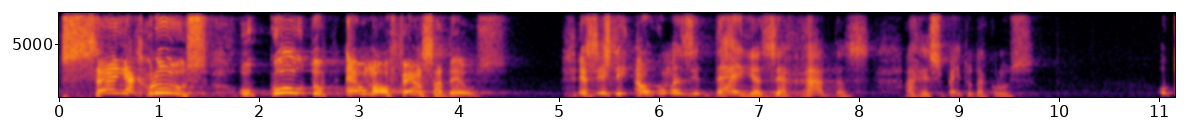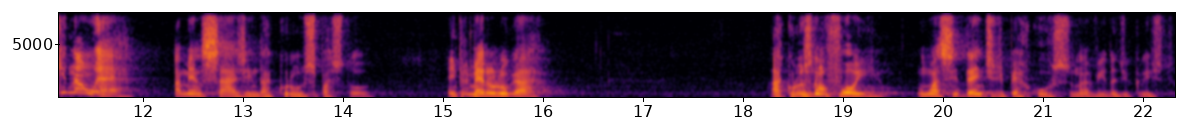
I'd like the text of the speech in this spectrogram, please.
Sem a cruz, o culto é uma ofensa a Deus. Existem algumas ideias erradas a respeito da cruz. O que não é a mensagem da cruz, pastor? Em primeiro lugar, a cruz não foi um acidente de percurso na vida de Cristo.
